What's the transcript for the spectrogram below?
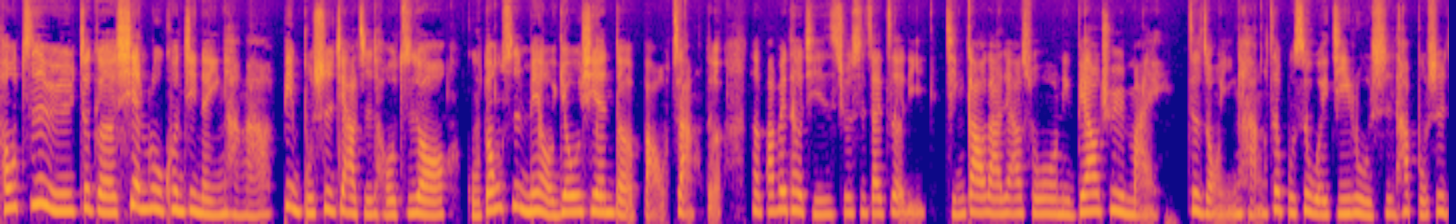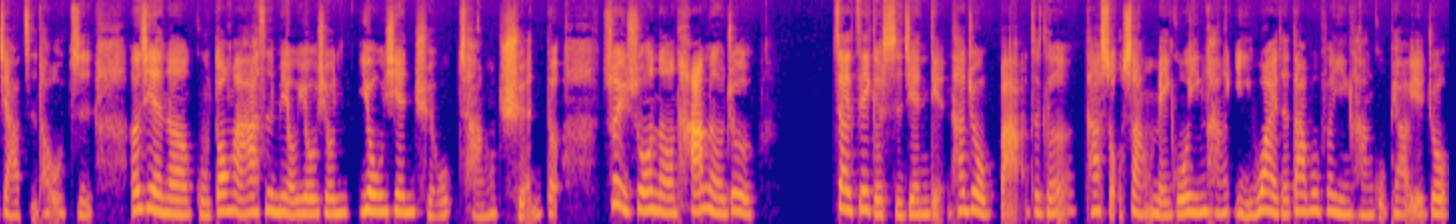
投资于这个陷入困境的银行啊，并不是价值投资哦，股东是没有优先的保障的。那巴菲特其实就是在这里警告大家说，你不要去买这种银行，这不是危机入市，它不是价值投资，而且呢，股东啊他是没有优先优先求偿权的，所以说呢，他呢就。在这个时间点，他就把这个他手上美国银行以外的大部分银行股票，也就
